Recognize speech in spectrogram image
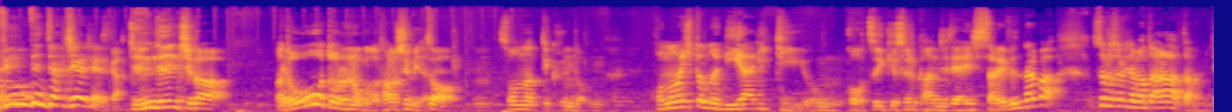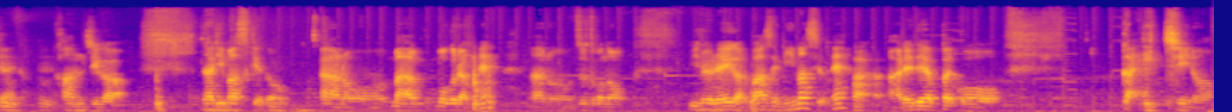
全然違うじゃないですか。全然違う。まあ、どう撮るのかが楽しみだね。そう。そうなってくると。うんこの人のリアリティをうんこう追求する感じで演出されるんならば、それはそれでまた新たなみたいなうん感じがなりますけど、あの、まあ僕らもね、あの、ずっとこの、いろいろ映画の番宣見ますよね。はあれでやっぱりこう、ガイ・リッチーの。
